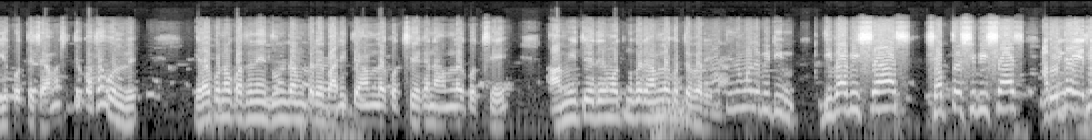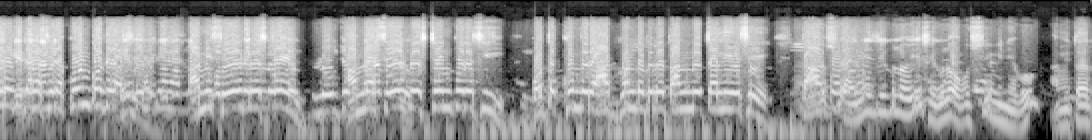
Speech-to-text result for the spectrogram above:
ইয়ে করতে চায় আমার সাথে কথা বলবে। এরা কোনো কথা নেই দুমদাম করে বাড়িতে হামলা করছে এখানে হামলা করছে। আমি তো এদের মতন করে হামলা করতে পারি তৃণমূলে বিটিম দিবা বিশ্বাস সপ্তর্ষি বিশ্বাস কোন পদে আছে? আমি সেলফ রেস্টেন্ট আমরা সেলফ রেস্টেন্ট করেছি। কতক্ষণ ধরে আট ঘণ্টা ধরে তাণ্ডব চালিয়েছে। তারপর আইনে যেগুলো হয়ে সেগুলো অবশ্যই আমি নেব। আমি তার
